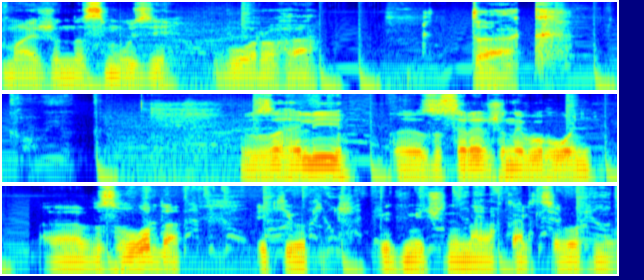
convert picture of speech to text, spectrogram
майже на смузі ворога. Так, Взагалі, е, зосереджений вогонь е, взвода, який тут відмічений на картці вогню,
